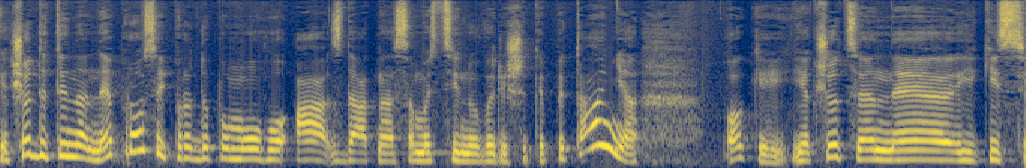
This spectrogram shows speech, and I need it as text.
Якщо дитина не просить про допомогу, а здатна самостійно вирішити питання. Окей, якщо це не якась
